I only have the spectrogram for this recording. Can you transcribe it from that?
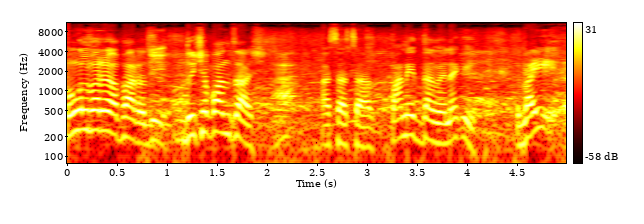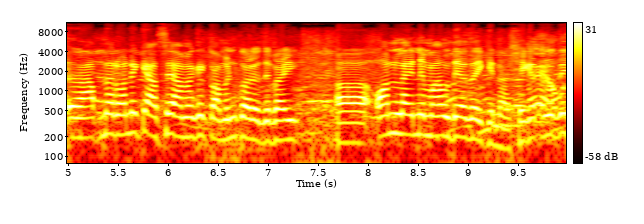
মঙ্গলবারের অফার দুইশো পঞ্চাশ। আচ্ছা আচ্ছা। পানির দামে নাকি? ভাই আপনার অনেকে আছে আমাকে কমেন্ট করে যে ভাই অনলাইনে মাল দেওয়া যায় কিনা? সেক্ষেত্রে হ্যাঁ, যদি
